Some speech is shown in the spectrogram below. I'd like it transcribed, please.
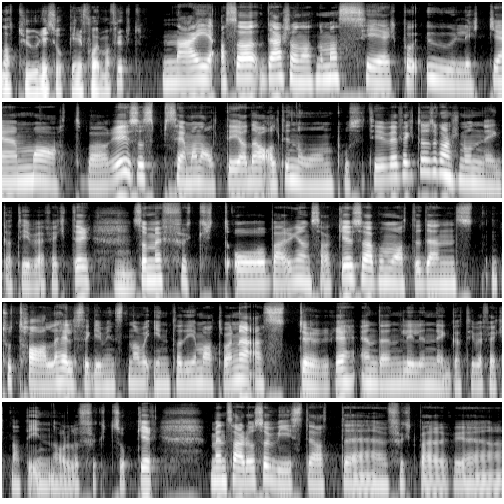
naturlig sukker i form av frukt? Nei, altså det er sånn at når man ser på ulike matvarer, så ser man alltid ja, det er alltid noen positive effekter og så kanskje noen negative effekter. Så med frukt og bær og grønnsaker så er på en måte den totale helsegevinsten av å innta de matvarene er større enn den lille negative effekten at det inneholder fruktsukker. Men så er det også vist at eh, fruktbær eh,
